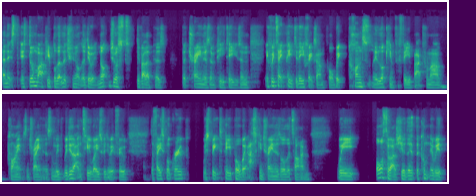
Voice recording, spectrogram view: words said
and it's it's done by people that literally know what they're doing, not just developers, but trainers and PTs. And if we take PTD, for example, we're constantly looking for feedback from our clients and trainers. And we, we do that in two ways. We do it through the Facebook group. We speak to people, we're asking trainers all the time. We also actually, the, the company we,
